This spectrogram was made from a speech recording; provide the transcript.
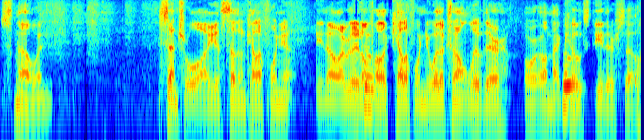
snow, and Central, I guess, Southern California. You know, I really don't so, follow California weather because I don't live there or on that so, coast either. So,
